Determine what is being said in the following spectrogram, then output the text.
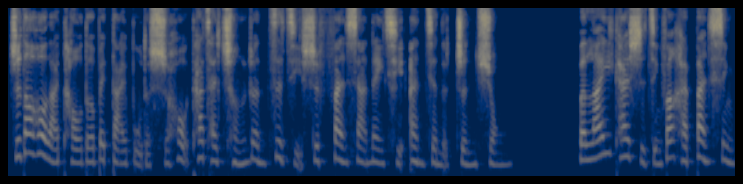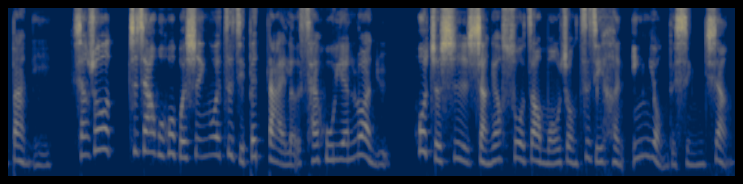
直到后来陶德被逮捕的时候，他才承认自己是犯下那起案件的真凶。本来一开始警方还半信半疑，想说这家伙会不会是因为自己被逮了才胡言乱语。或者是想要塑造某种自己很英勇的形象，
